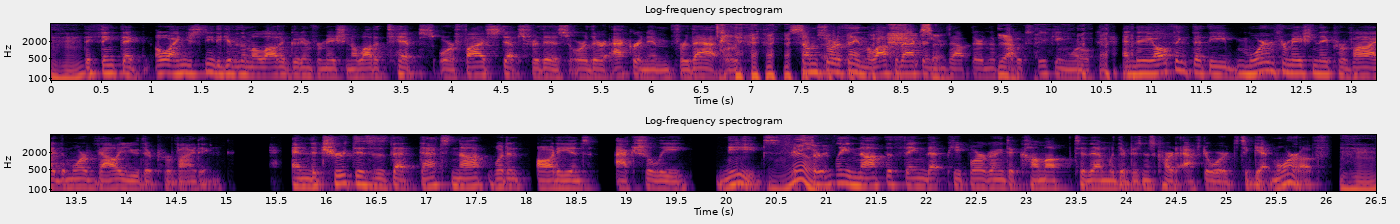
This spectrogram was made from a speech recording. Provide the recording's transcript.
Mm-hmm. They think that, oh, I just need to give them a lot of good information, a lot of tips, or five steps for this, or their acronym for that, or some sort of thing. Lots of acronyms sure. out there in the yeah. public speaking world. And they all think that the more information they provide, the more value they're providing. And the truth is, is that that's not what an audience actually needs. Really? It's certainly not the thing that people are going to come up to them with their business card afterwards to get more of. Mm-hmm.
